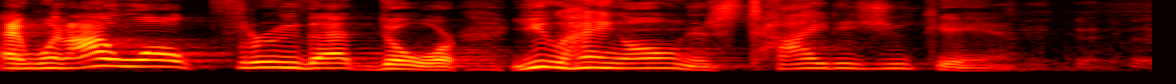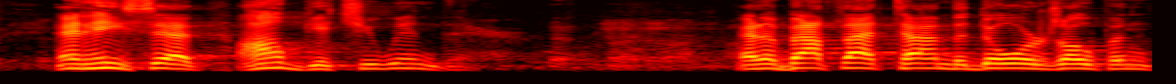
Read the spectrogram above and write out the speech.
And when I walk through that door, you hang on as tight as you can. And he said, I'll get you in there. And about that time, the doors opened.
